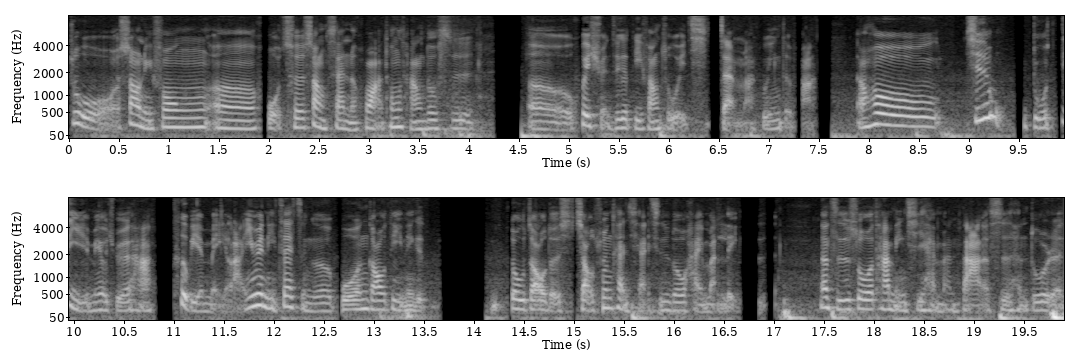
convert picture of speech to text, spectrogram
坐少女峰呃火车上山的话，通常都是呃会选这个地方作为起站嘛，古英德法。然后其实我自己也没有觉得它特别美啦，因为你在整个波恩高地那个周遭的小村看起来其实都还蛮类似的。那只是说它名气还蛮大的，是很多人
